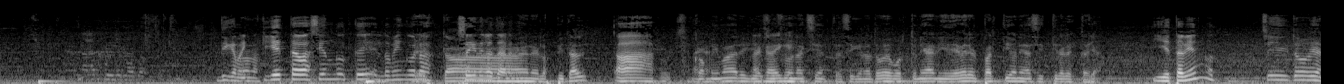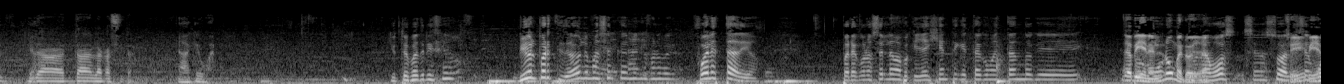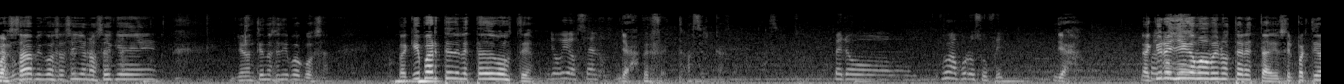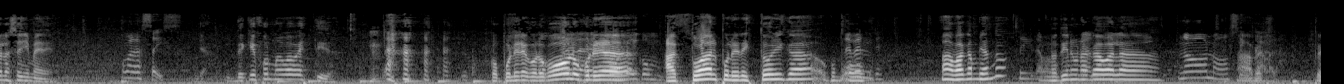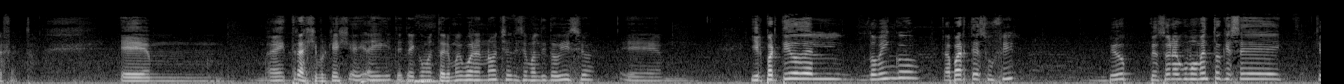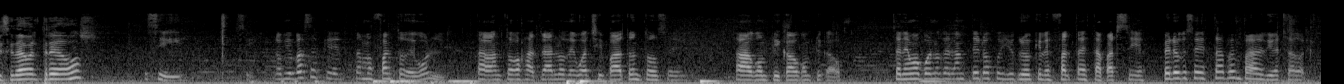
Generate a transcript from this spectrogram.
Dígame, No, no. ¿qué estaba haciendo usted el domingo a las Estaba 6 de la tarde? en el hospital Ah, con mi madre que sufrió un accidente, así que no tuve oportunidad ni de ver el partido ni de asistir al estadio. ¿Y está bien? Sí, todo bien. Ya. Ya. está en la casita. Ah, qué bueno. ¿Y usted, Patricia? ¿Vio el partido? Hable más cerca del micrófono. ¿Fue al estadio? Para conocerla más, porque ya hay gente que está comentando que... Ya viene el número de ya. Una voz sensual. Sí, Dicen WhatsApp y cosas así. Yo no sé qué... Yo no entiendo ese tipo de cosas. ¿Para qué parte del estadio va usted? Yo voy a Océano, Ya, perfecto. Acerca. pero fue a puro sufrir. Ya. ¿A qué hora como- llega más o menos usted al estadio? Si el partido es a las seis y media. Como a las 6. ¿De qué forma va vestida? ¿Con polera Colo Colo, Con polera polera con- actual, polera histórica? O como- Depende. Ah, ¿va cambiando? Sí, la ¿No tiene una cábala? No, no, sin Ah, perfecto. perfecto. Eh, hay traje, porque hay, hay, hay- hay comentarios. Muy buenas noches, dice Maldito Vicio. Eh, ¿Y el partido del domingo, aparte de sufrir, pensó en algún momento que se, que se daba el 3 a 2? Sí, sí. Lo que pasa es que estamos faltos de gol. Estaban todos atrás los de Guachipato, entonces estaba complicado, complicado. Tenemos buenos delanteros, pues yo creo que les falta destaparse y espero que se destapen para el Libertadores.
